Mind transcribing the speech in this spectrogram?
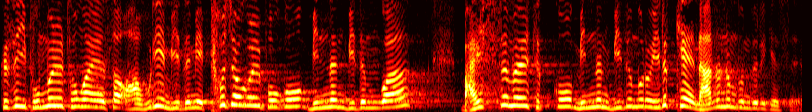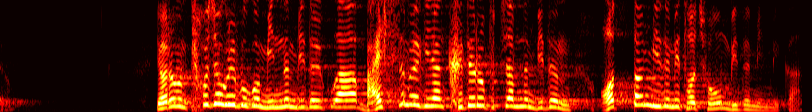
그래서 이 본문을 통하여서 아, 우리의 믿음이 표적을 보고 믿는 믿음과 말씀을 듣고 믿는 믿음으로 이렇게 나누는 분들이 계세요. 여러분 표적을 보고 믿는 믿음과 말씀을 그냥 그대로 붙잡는 믿음 어떤 믿음이 더 좋은 믿음입니까?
